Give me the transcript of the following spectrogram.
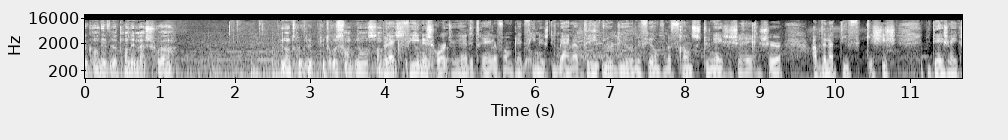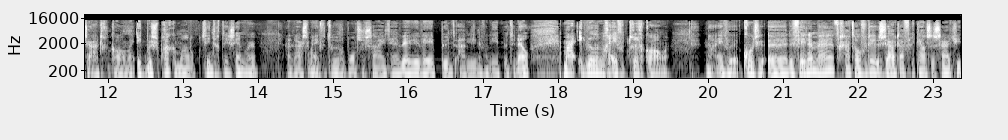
Le grand développement des mâchoires Black Venus hoort u, hè? de trailer van Black Venus... die bijna drie uur durende film van de Frans-Tunesische regisseur Abdelatif Keshish... die deze week is uitgekomen. Ik besprak hem al op 20 december. En luister maar even terug op onze site, www.adelinevanlier.nl. Maar ik wil er nog even op terugkomen. Nou, even kort eh, de film. Hè. Het gaat over de Zuid-Afrikaanse Saatchi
